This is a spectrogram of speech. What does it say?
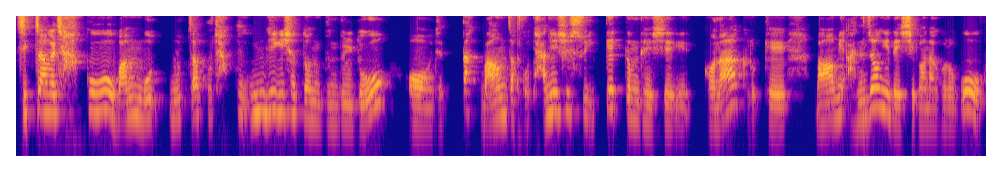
직장을 자꾸 마음 못, 못 잡고 자꾸 움직이셨던 분들도 어, 이제 딱 마음 잡고 다니실 수 있게끔 되시거나 그렇게 마음이 안정이 되시거나 그러고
